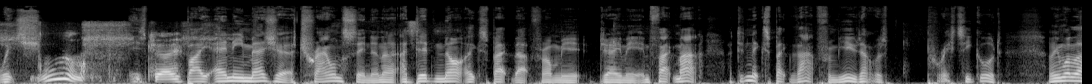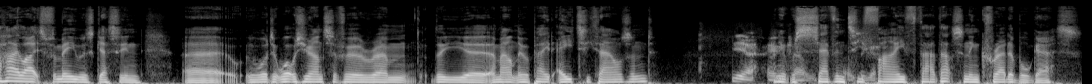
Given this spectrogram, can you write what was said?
which is Okay. by any measure trouncing, and I, I did not expect that from you, Jamie. In fact, Matt, I didn't expect that from you. That was pretty good. I mean, one of the highlights for me was guessing. Uh, what, what was your answer for um, the uh, amount they were paid? Eighty thousand, Yeah, and it was 80,000. That a good- seventy-five. That that's an incredible guess.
